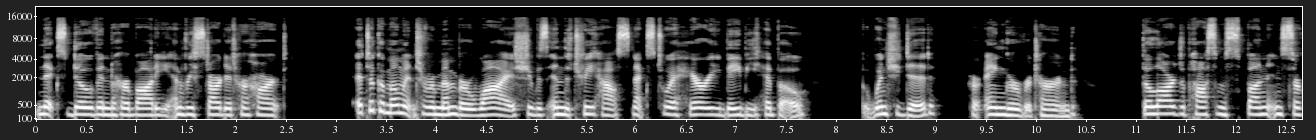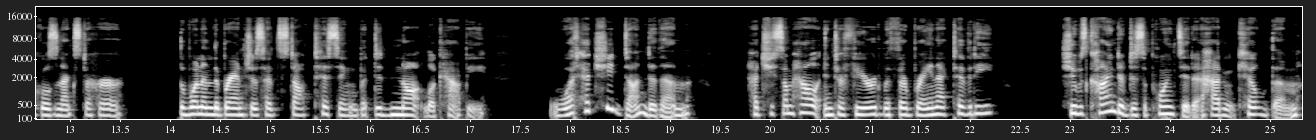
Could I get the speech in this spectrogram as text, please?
Nix dove into her body and restarted her heart. It took a moment to remember why she was in the treehouse next to a hairy baby hippo, but when she did, her anger returned. The large opossum spun in circles next to her. The one in the branches had stopped hissing but did not look happy. What had she done to them? Had she somehow interfered with their brain activity? She was kind of disappointed it hadn't killed them.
